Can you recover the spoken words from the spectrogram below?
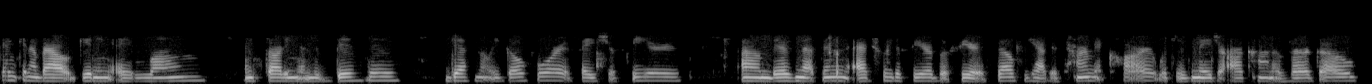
thinking about getting a loan and starting a new business, definitely go for it. Face your fears. Um, there's nothing actually to fear but fear itself. We have this Hermit card, which is Major Arcana Virgo.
